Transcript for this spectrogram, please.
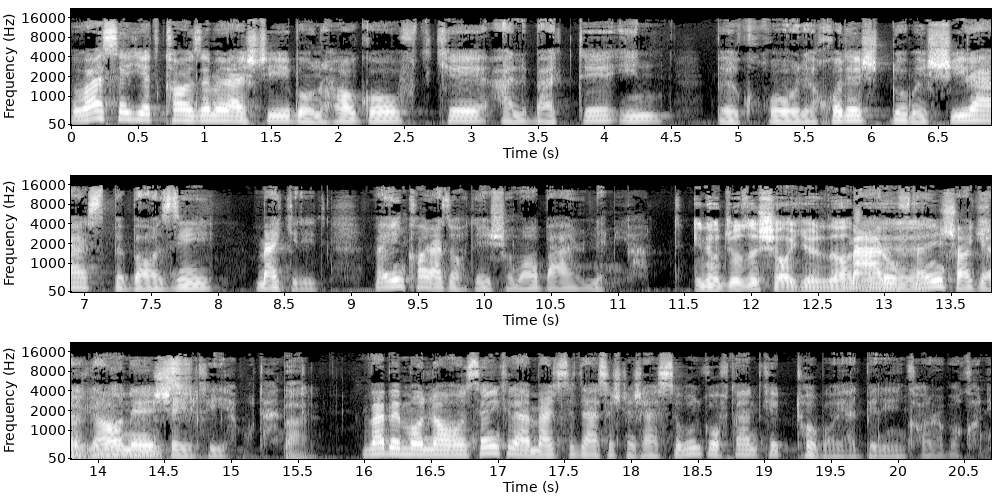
و سید کاظم رشتی به اونها گفت که البته این به قول خودش دم شیر است به بازی مگیرید و این کار از عهده شما بر نمیاد. اینا جز شاگردان معروفترین شاگردان شیخیه بودند. بله. و به ملا حسین که در مجلس دستش نشسته بود گفتند که تو باید بری این کار رو بکنی.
